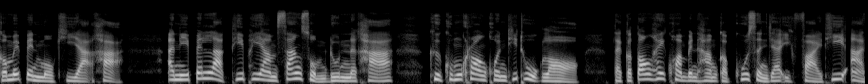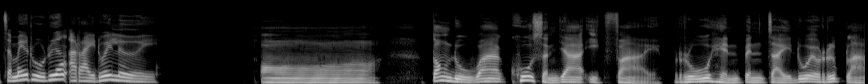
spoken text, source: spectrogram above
ก็ไม่เป็นโมคิยะค่ะอันนี้เป็นหลักที่พยายามสร้างสมดุลนะคะ คือคุ้มครองคนที่ถูกหลอก แต่ก็ต้องให้ความเป็นธรรมกับคู่สัญญาอีกฝ่ายที่อาจจะไม่รู้เรื่องอะไรด้วยเลย อ๋อ ต้องดูว่าคู่สัญญาอีกฝ่าย รู้เห็นเป็นใจด้วยหรือเปล่า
